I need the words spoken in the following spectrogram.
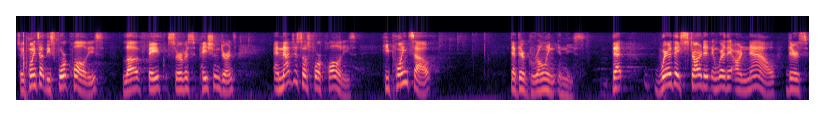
So, he points out these four qualities love, faith, service, patient endurance. And not just those four qualities, he points out that they're growing in these. That where they started and where they are now, there's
